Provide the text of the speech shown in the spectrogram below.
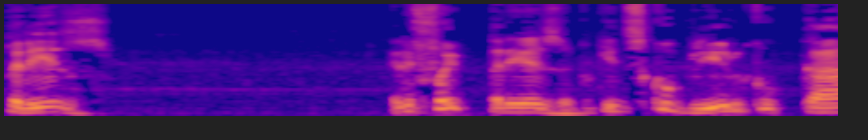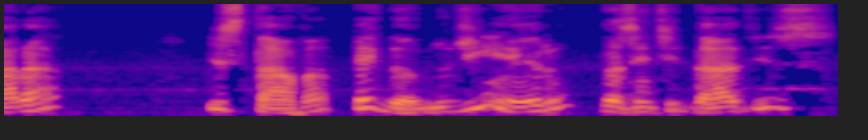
preso. Ele foi preso porque descobriram que o cara estava pegando dinheiro das entidades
